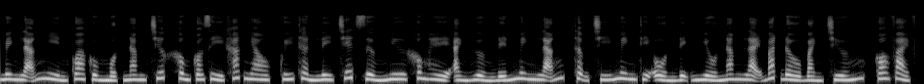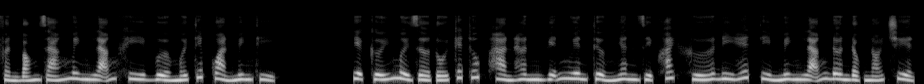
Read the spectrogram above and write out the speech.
Minh Lãng nhìn qua cùng một năm trước không có gì khác nhau, quý thần ly chết dường như không hề ảnh hưởng đến Minh Lãng, thậm chí Minh thì ổn định nhiều năm lại bắt đầu bành trướng, có vài phần bóng dáng Minh Lãng khi vừa mới tiếp quản Minh thị. Tiệc cưới 10 giờ tối kết thúc Hàn Hân viễn nguyên tưởng nhân dịp khách khứa đi hết tìm Minh Lãng đơn độc nói chuyện.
